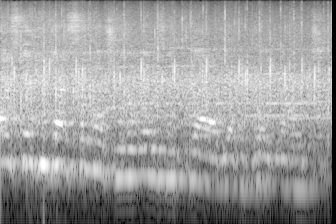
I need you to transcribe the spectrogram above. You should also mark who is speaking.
Speaker 1: guys. Thank you guys so much for the amazing crowd. You have a great night.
